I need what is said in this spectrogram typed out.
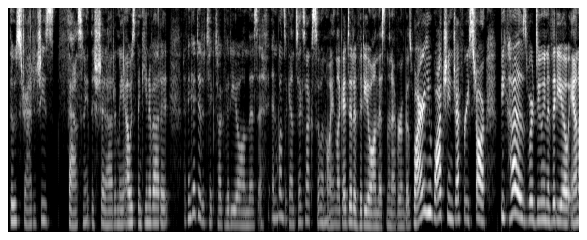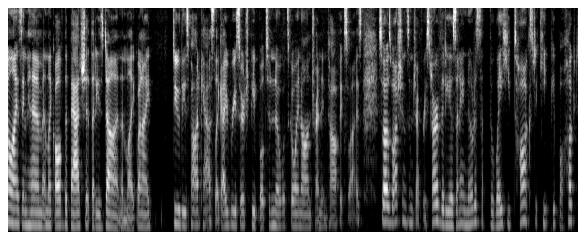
Those strategies fascinate the shit out of me. I was thinking about it. I think I did a TikTok video on this. And once again, TikTok's so annoying. Like I did a video on this and then everyone goes, "Why are you watching Jeffree Star?" Because we're doing a video analyzing him and like all of the bad shit that he's done and like when I do these podcasts, like I research people to know what's going on trending topics wise. So I was watching some Jeffree Star videos and I noticed that the way he talks to keep people hooked,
